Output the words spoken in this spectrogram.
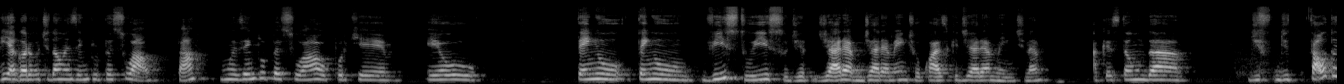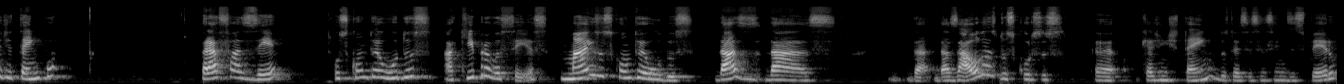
E agora eu vou te dar um exemplo pessoal, tá? Um exemplo pessoal, porque eu tenho, tenho visto isso diaria, diariamente, ou quase que diariamente, né? A questão da, de, de falta de tempo para fazer os conteúdos aqui para vocês, mais os conteúdos das, das, da, das aulas, dos cursos é, que a gente tem, do TCC Sem Desespero,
